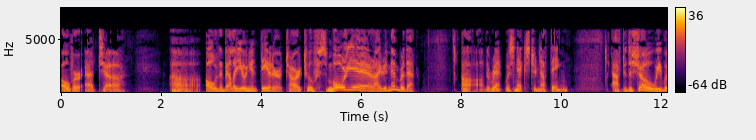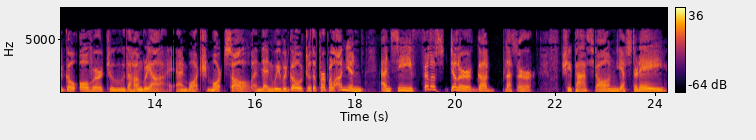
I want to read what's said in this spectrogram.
over at, uh, uh, oh, the Bella Union Theater, Tartuffe's Moliere. I remember that. Ah, the rent was next to nothing. After the show, we would go over to the hungry i and watch Mort Sahl, and then we would go to the Purple Onion and see Phyllis Diller, God bless her. She passed on yesterday.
